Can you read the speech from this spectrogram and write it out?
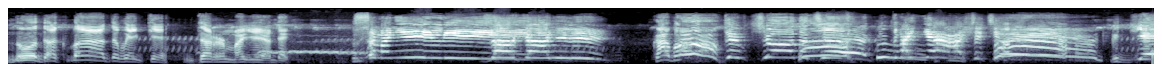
Ну, докладывайте, дармоеды. Заманили! Зарганили! Кого? Девчоночек! Двойняшечек! А, Где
